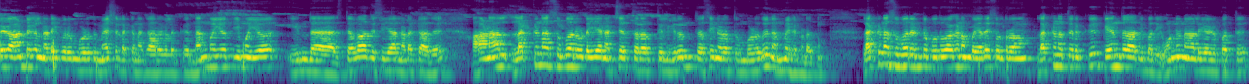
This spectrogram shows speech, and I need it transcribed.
ஏழு ஆண்டுகள் நடைபெறும் பொழுது மேஷ லக்கணக்காரர்களுக்கு நன்மையோ தீமையோ இந்த செவ்வாய் திசையால் நடக்காது. ஆனால் லக்ன சுபருடைய நட்சத்திரத்தில் இருந்து திசை நடத்தும் பொழுது நன்மைகள் நடக்கும். லக்ன சுபர் என்று பொதுவாக நம்ம எதை சொல்கிறோம் லக்னத்திற்கு கேந்திராதிபதி. ஒன்று நாலு ஏழு பத்து.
